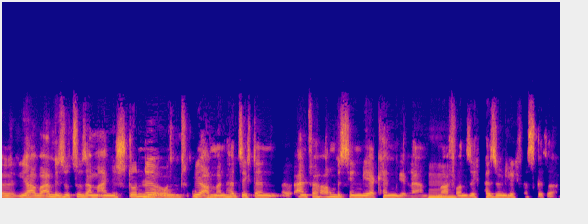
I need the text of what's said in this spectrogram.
äh, ja, waren wir so zusammen eine Stunde ja, und okay. ja, man hat sich dann einfach auch ein bisschen mehr kennengelernt, mhm. mal von sich persönlich was gesagt.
